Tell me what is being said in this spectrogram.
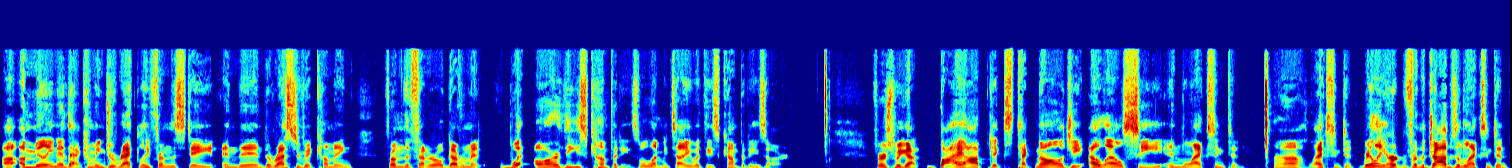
Uh, a million of that coming directly from the state, and then the rest of it coming from the federal government. What are these companies? Well, let me tell you what these companies are. First, we got Bioptics Technology LLC in Lexington. Ah, Lexington. Really hurting for the jobs in Lexington.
